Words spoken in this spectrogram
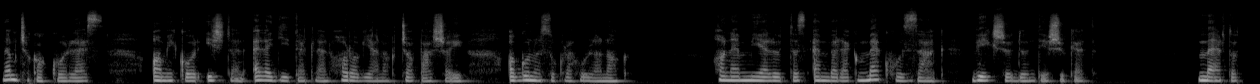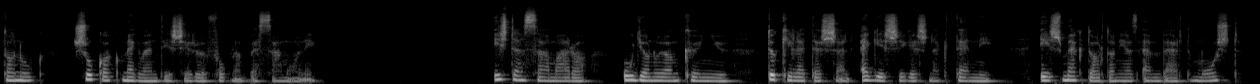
nem csak akkor lesz, amikor Isten elegyítetlen haragjának csapásai a gonoszokra hullanak, hanem mielőtt az emberek meghozzák végső döntésüket, mert a tanúk sokak megmentéséről fognak beszámolni. Isten számára ugyanolyan könnyű, tökéletesen egészségesnek tenni és megtartani az embert most,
